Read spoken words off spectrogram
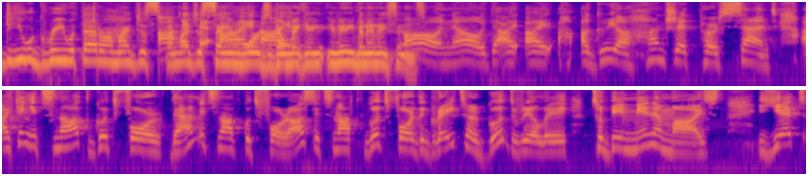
Do you agree with that, or am I just am I just saying I, words I, that don't make any, even any sense? Oh no, I I agree a hundred percent. I think it's not good for them. It's not good for us. It's not good for the greater good, really, to be minimized. Yet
